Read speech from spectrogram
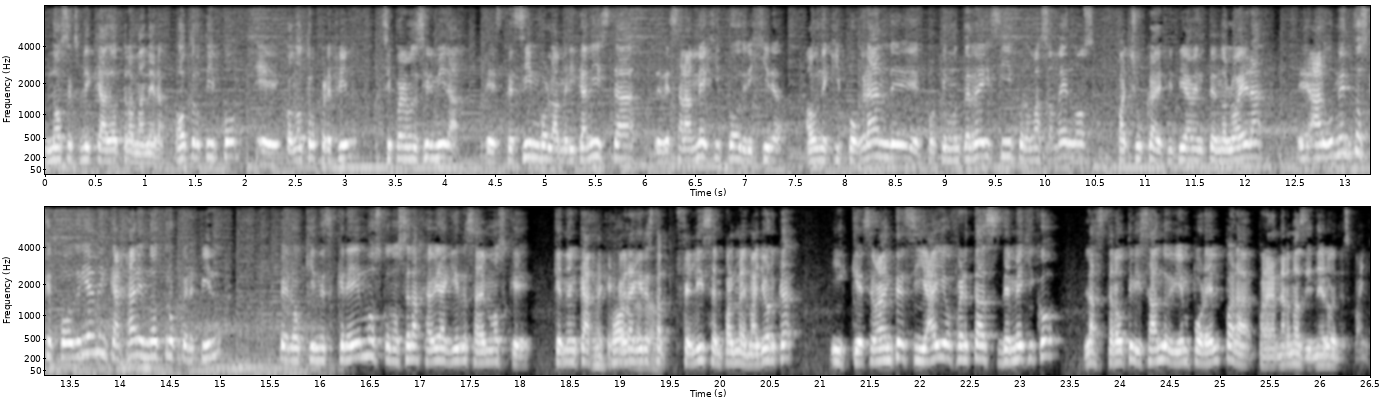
no se explica de otra manera. Otro tipo, eh, con otro perfil, sí podemos decir, mira, este símbolo americanista, regresar a México, dirigir a, un equipo grande, porque Monterrey sí, pero más o menos, Pachuca definitivamente no lo era. Eh, argumentos que podrían encajar en otro perfil, pero quienes creemos conocer a Javier Aguirre sabemos que, que no encaja, que Javier Aguirre está feliz en Palma de Mallorca y que seguramente si hay ofertas de México, las estará utilizando y bien por él para, para ganar más dinero en España.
